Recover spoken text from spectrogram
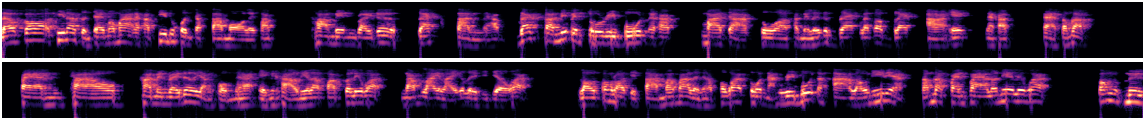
แล้วก็ที่น่าสนใจมากๆนะครับ ที่ทุกคนจับตามองเลยครับ Kamen Rider Black Sun นะครับ Black Sun นี่เป็นตัว reboot นะครับ มาจากตัว Kamen Rider Black แล้วก็ Black RX นะครับแต่สำหรับ แฟนชาว Kamen Rider อย่างผมนะฮะเห็นข่าวนี้แล้วปั๊บก็เรียกว่าน้ำลายไหลกันเลยทีเดียวว่า เราต้องรอติดตามมากๆเลยนะครับ เพราะว่าตัวหนัง reboot ต่างๆ เหล่านี้เนี่ยสำหรับแฟนๆแล้วเนี่ยเรียกว่าต้องหนึ่ง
